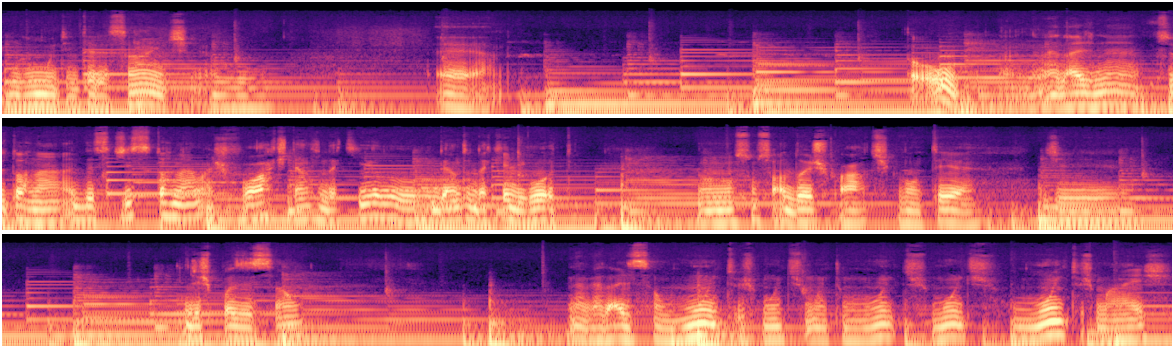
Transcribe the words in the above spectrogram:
não muito interessante. É, verdade, né, se tornar, decidir se tornar mais forte dentro daquilo, dentro daquele outro. Não, não são só dois quartos que vão ter de disposição. Na verdade, são muitos, muitos, muitos, muitos, muitos, muitos mais.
